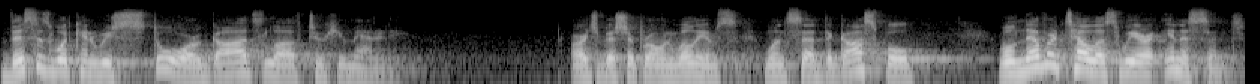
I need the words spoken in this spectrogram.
This is what can restore God's love to humanity. Archbishop Rowan Williams once said The gospel will never tell us we are innocent,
